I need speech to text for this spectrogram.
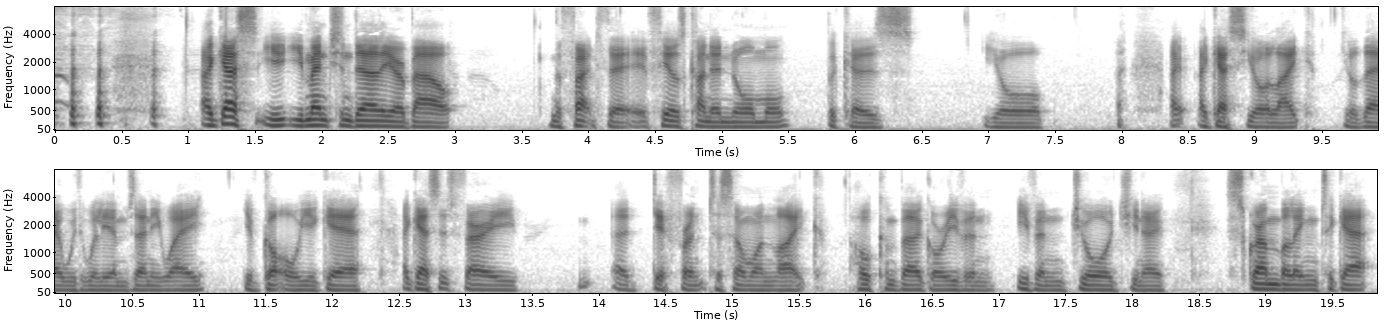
I guess you, you mentioned earlier about the fact that it feels kind of normal because you're, I, I guess you're like, you're there with Williams anyway. You've got all your gear. I guess it's very uh, different to someone like Hulkenberg or even even George. You know, scrambling to get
